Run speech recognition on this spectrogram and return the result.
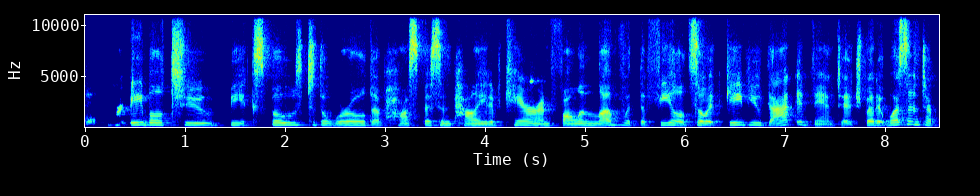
were able to be exposed to the world of hospice and palliative care and fall in love with the field. So it gave you that advantage, but it wasn't a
